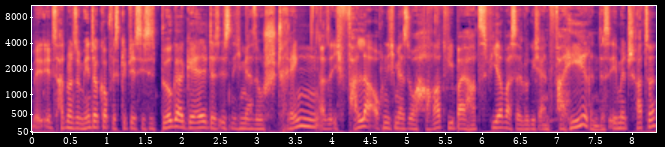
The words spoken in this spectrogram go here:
jetzt hat man so im Hinterkopf, es gibt jetzt dieses Bürgergeld, das ist nicht mehr so streng, also ich falle auch nicht mehr so hart wie bei Hartz IV, was ja wirklich ein verheerendes Image hatte.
